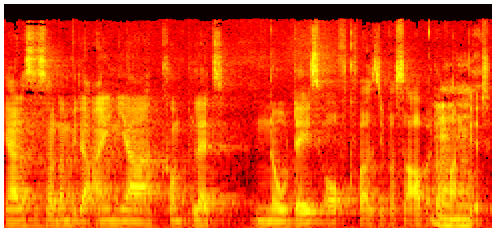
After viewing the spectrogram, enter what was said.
ja, das ist halt dann wieder ein Jahr komplett No Days Off quasi, was Arbeit mhm. auch angeht.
